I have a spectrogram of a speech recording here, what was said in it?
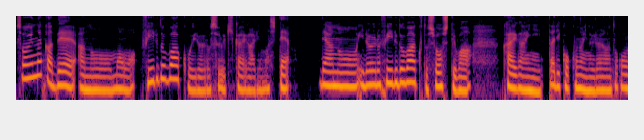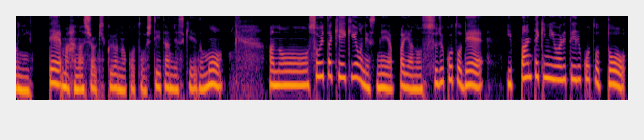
そういう中であの、まあ、フィールドワークをいろいろする機会がありましてであのいろいろフィールドワークと称しては海外に行ったり国内のいろいろなところに行って、まあ、話を聞くようなことをしていたんですけれどもあのそういった経験をですねやっぱりあのすることで一般的に言われていることと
